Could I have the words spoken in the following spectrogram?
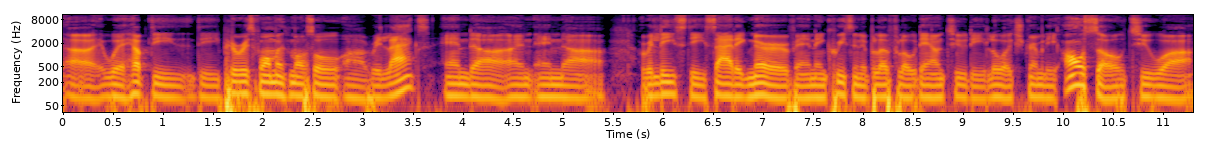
uh, it will help the the piriformis muscle uh, relax and uh, and, and uh, release the sciatic nerve and increasing the blood flow down to the lower extremity. Also to uh,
